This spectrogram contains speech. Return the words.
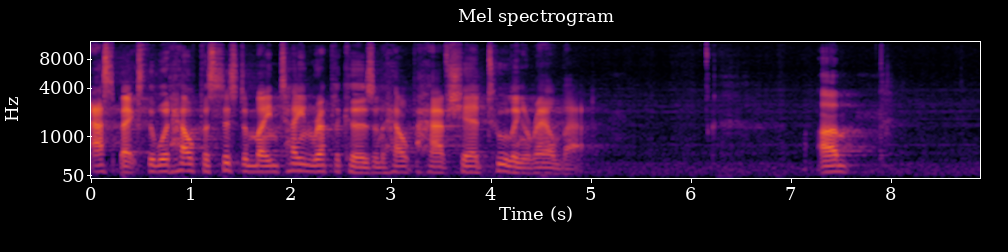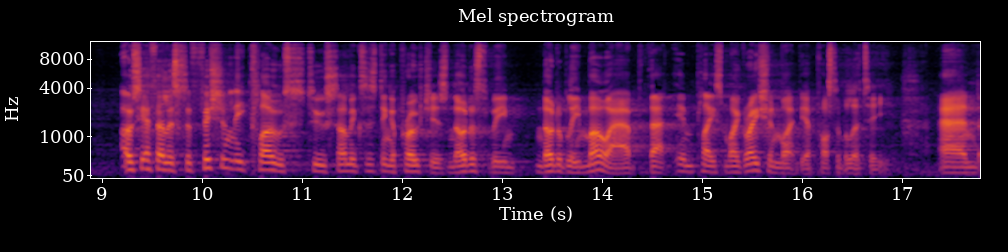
aspects that would help a system maintain replicas and help have shared tooling around that. Um, OCFL is sufficiently close to some existing approaches, noticeably, notably MOAB, that in-place migration might be a possibility. And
